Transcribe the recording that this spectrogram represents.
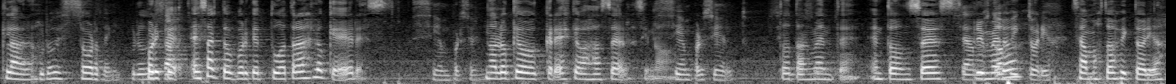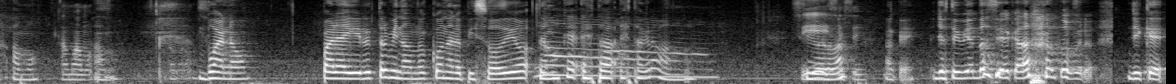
Claro. Puro desorden, puro Porque, desastre. exacto, porque tú atraes lo que eres, 100%. no lo que crees que vas a hacer, sino 100%. totalmente. Entonces, Seamos primero, todas victorias. seamos todas victorias. Amo. Amamos. Amo. Amamos. Bueno, para ir terminando con el episodio, tenemos que. Está, está grabando. Sí, sí, ¿verdad? sí. Ok. Yo estoy viendo así a cada rato, pero. ¿Y qué?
